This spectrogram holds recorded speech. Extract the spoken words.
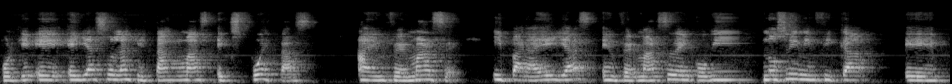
porque eh, ellas son las que están más expuestas a enfermarse y para ellas enfermarse del COVID no significa eh,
